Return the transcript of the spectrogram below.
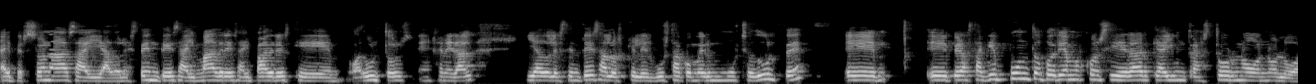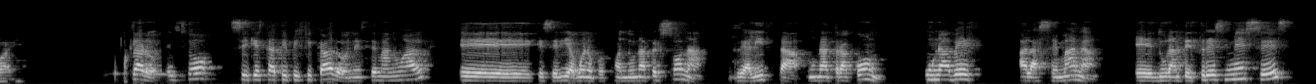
hay personas, hay adolescentes, hay madres, hay padres que, o adultos en general, y adolescentes a los que les gusta comer mucho dulce. Eh, eh, pero ¿hasta qué punto podríamos considerar que hay un trastorno o no lo hay? Claro, eso sí que está tipificado en este manual, eh, que sería, bueno, pues cuando una persona realiza un atracón una vez a la semana durante tres meses,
